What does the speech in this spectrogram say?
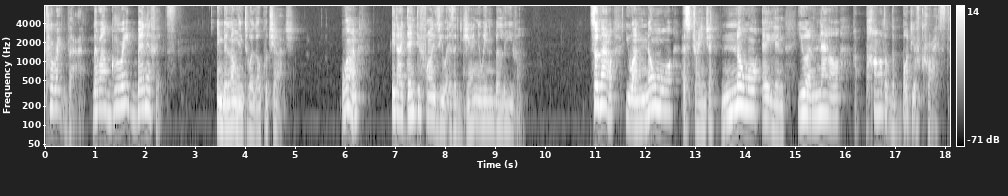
correct that. There are great benefits in belonging to a local church. One, it identifies you as a genuine believer. So now you are no more a stranger, no more alien. You are now a part of the body of Christ.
